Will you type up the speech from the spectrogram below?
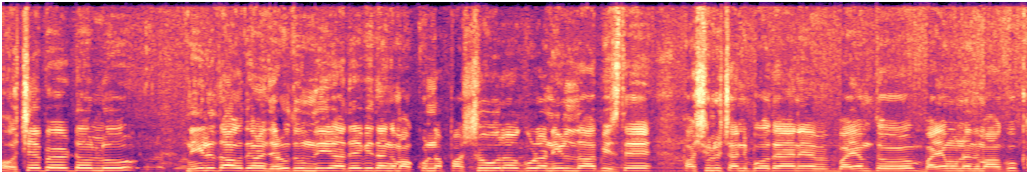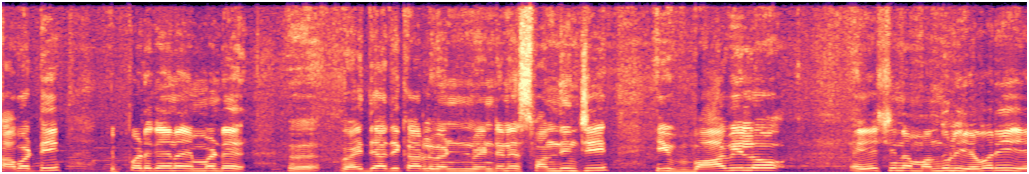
వచ్చేపేటోళ్ళు నీళ్ళు తాగుతామని జరుగుతుంది? అదేవిధంగా మాకున్న పశువులకు కూడా నీళ్ళు తాపిస్తే పశువులు చనిపోతాయనే భయంతో భయం ఉన్నది మాకు. కాబట్టి ఇప్పటికైనా ఎమ్మంటే వైద్యాధికారులు వెం- వెంటనే స్పందించి ఈ బావిలో వేసిన మందులు ఎవరి ఏ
